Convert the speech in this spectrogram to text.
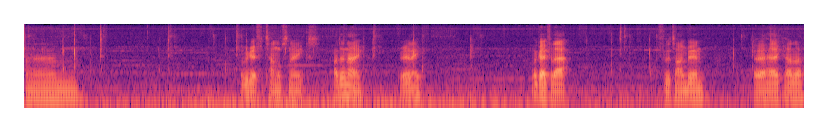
that. Um, probably go for tunnel snakes. I don't know, really. We'll go for that for the time being. Uh, hair color.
